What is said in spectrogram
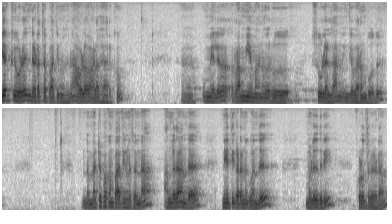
இயற்கையோட இந்த இடத்த பார்த்தீங்கன்னு சொன்னால் அவ்வளோ அழகாக இருக்கும். உண்மையிலே ரம்மியமான ஒரு சூழல் தான் இங்கே வரும்போது. இந்த மற்ற பக்கம் பார்த்தீங்கன்னு சொன்னால் அங்கே தான் அந்த நேர்த்தி கடனுக்கு வந்து மெழுகுதிரி கொளுத்துற இடம்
